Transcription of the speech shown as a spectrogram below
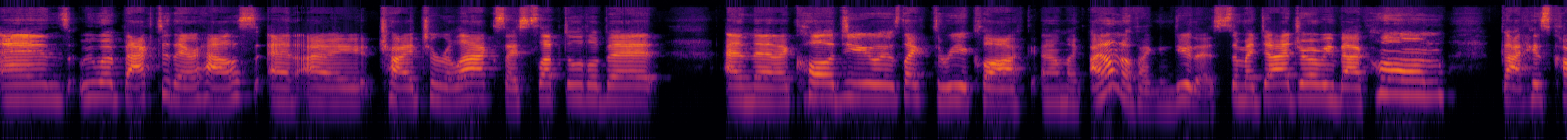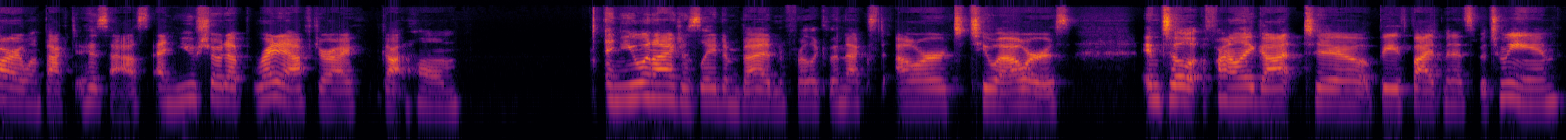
And we went back to their house, and I tried to relax. I slept a little bit. And then I called you. It was like three o'clock. And I'm like, I don't know if I can do this. So my dad drove me back home, got his car, I went back to his house. And you showed up right after I got home. And you and I just laid in bed for like the next hour to two hours until it finally got to be five minutes between.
